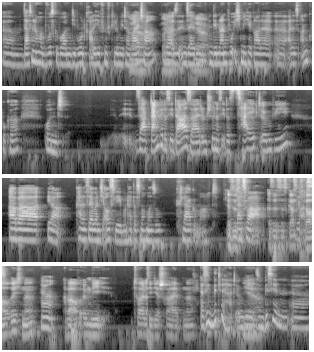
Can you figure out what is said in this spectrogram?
Ähm, da ist mir nochmal bewusst geworden, die wohnt gerade hier fünf Kilometer Ja, weiter ja, oder also im selben, ja. in dem Land, wo ich mir hier gerade äh, alles angucke und äh, sagt danke, dass ihr da seid und schön, dass ihr das zeigt irgendwie, aber ja, kann es selber nicht ausleben und hat das nochmal so klar gemacht. Es ist, das war, Also es ist ganz traurig, ne? ja, Aber auch irgendwie toll, dass sie dir schreibt, ne? dass sie Mittel hat, irgendwie Ja. so ein bisschen äh,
